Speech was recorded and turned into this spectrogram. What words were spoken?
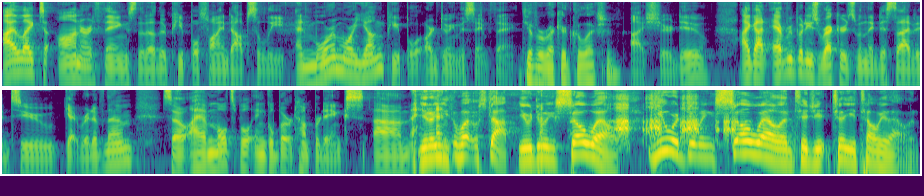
I like to honor things that other people find obsolete. And more and more young people are doing the same thing. Do you have a record collection? I sure do. I got everybody's records when they decided to get rid of them. So I have multiple Engelbert Humperdinck's. Um, You know, you, what, stop. You were doing so well. You were doing so well until you, until you tell me that one.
